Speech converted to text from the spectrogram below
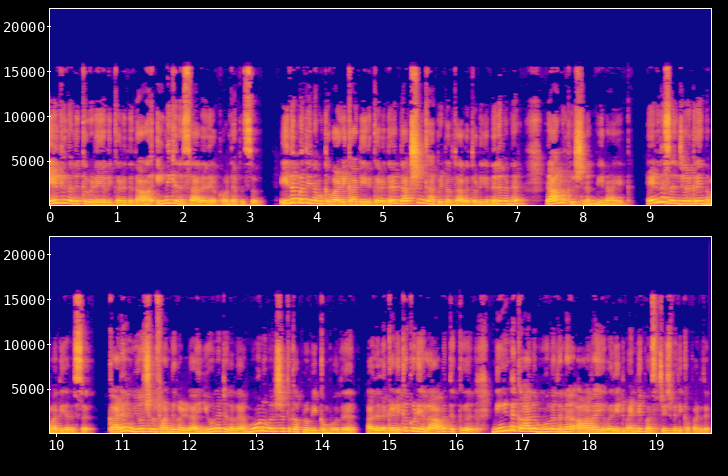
கேள்விகளுக்கு விடையளிக்கிறது தான் இன்னைக்கு இந்த சேலரி அக்கௌண்ட் எபிசோட் இதை பத்தி நமக்கு வழிகாட்டி இருக்கிறது தக்ஷன் கேபிட்டல் தளத்துடைய நிறுவனர் ராமகிருஷ்ணன் விநாயக். என்ன செஞ்சிருக்கு இந்த மத்திய அரசு? கடன் மியூச்சுவல் ஃபண்டுகளில் யூனிட்டுகளை மூணு வருஷத்துக்கு அப்புறம் விற்கும் போது கிடைக்கக்கூடிய லாபத்துக்கு நீண்ட கால மூலதன ஆதாய வரி டுவெண்ட்டி பர்சன்டேஜ் விதிக்கப்படுது.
